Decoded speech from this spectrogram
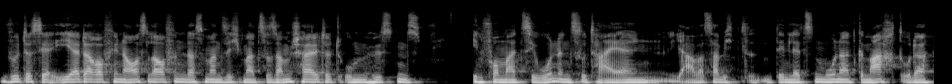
wird es ja eher darauf hinauslaufen, dass man sich mal zusammenschaltet, um höchstens Informationen zu teilen. Ja, was habe ich den letzten Monat gemacht oder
